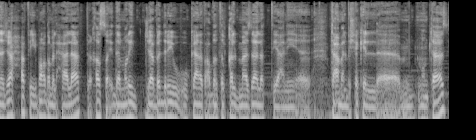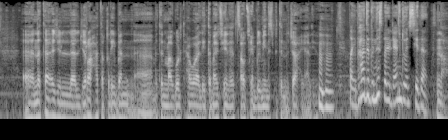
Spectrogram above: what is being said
نجاحها في معظم الحالات خاصة إذا المريض جاء بدري وكانت عضلة القلب ما زالت يعني آه، تعمل بشكل آه، ممتاز آه، نتائج ال- الجراحة تقريبا آه، مثل ما قلت حوالي 98 إلى 99% نسبة النجاح يعني مهم. طيب هذا بالنسبة للي عنده انسداد نعم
